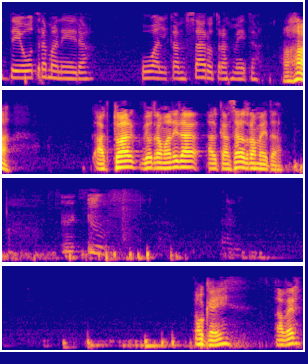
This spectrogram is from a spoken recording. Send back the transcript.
de otra manera o alcanzar otras metas. Ajá. Actuar de otra manera, alcanzar otra meta. Ok. A ver.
